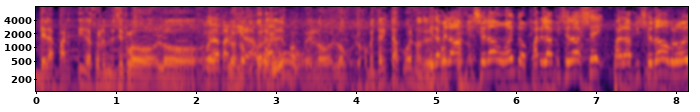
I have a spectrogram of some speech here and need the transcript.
de la partida, suelen decirlo lo- partida, los locutores de deporte, lo- lo- los comentaristas buenos de Quítame los deporte. ¿no? aficionados, momento. Para el aficionado 6, para el aficionado, bro.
